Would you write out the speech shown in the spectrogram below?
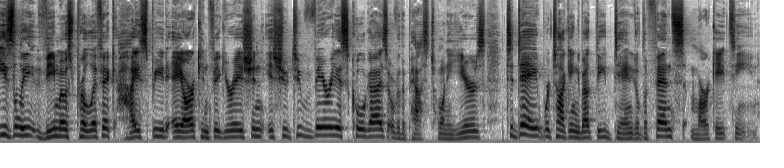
Easily the most prolific high-speed AR configuration issued to various cool guys over the past 20 years, today we're talking about the Daniel Defense Mark 18.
